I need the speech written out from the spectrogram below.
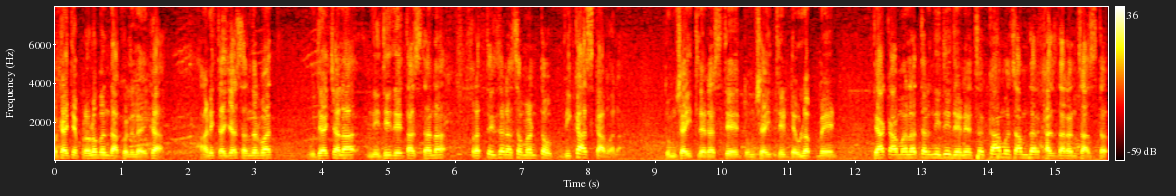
मग काय ते प्रलोभन दाखवलेलं आहे का? आणि त्याच्या संदर्भात उद्याच्याला निधी देत असताना प्रत्येकजण असं म्हणतो विकास कामाला. तुमच्या इथले रस्ते तुमच्या इथली डेव्हलपमेंट त्या कामाला तर निधी देण्याचं कामच आमदार खासदारांचं असतं.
